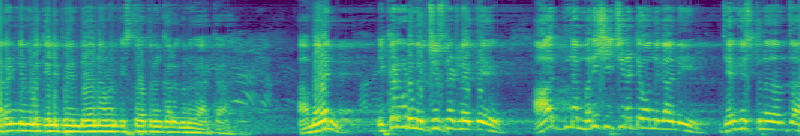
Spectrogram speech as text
అరణ్యములకు వెళ్ళిపోయింది. దేవునామానికి స్తోత్రం కలుగును గాక ఆమెన్? ఇక్కడ కూడా మీరు చూసినట్లయితే ఆజ్ఞ మనిషి ఇచ్చినట్టే ఉంది కానీ జరిగిస్తున్నదంతా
